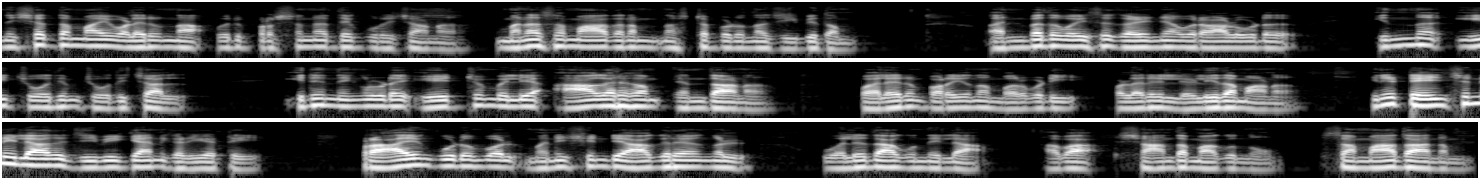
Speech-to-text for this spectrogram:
നിശബ്ദമായി വളരുന്ന ഒരു പ്രശ്നത്തെക്കുറിച്ചാണ് മനസമാധാനം നഷ്ടപ്പെടുന്ന ജീവിതം. അൻപത് വയസ്സ് കഴിഞ്ഞ ഒരാളോട് ഇന്ന് ഈ ചോദ്യം ചോദിച്ചാൽ ഇനി നിങ്ങളുടെ ഏറ്റവും വലിയ ആഗ്രഹം എന്താണ്? പലരും പറയുന്ന മറുപടി വളരെ ലളിതമാണ്. ഇനി ടെൻഷനില്ലാതെ ജീവിക്കാൻ കഴിയട്ടെ. പ്രായം കൂടുമ്പോൾ മനുഷ്യന്റെ ആഗ്രഹങ്ങൾ വലുതാകുന്നില്ല. അവ ശാന്തമാകുന്നു. സമാധാനം.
